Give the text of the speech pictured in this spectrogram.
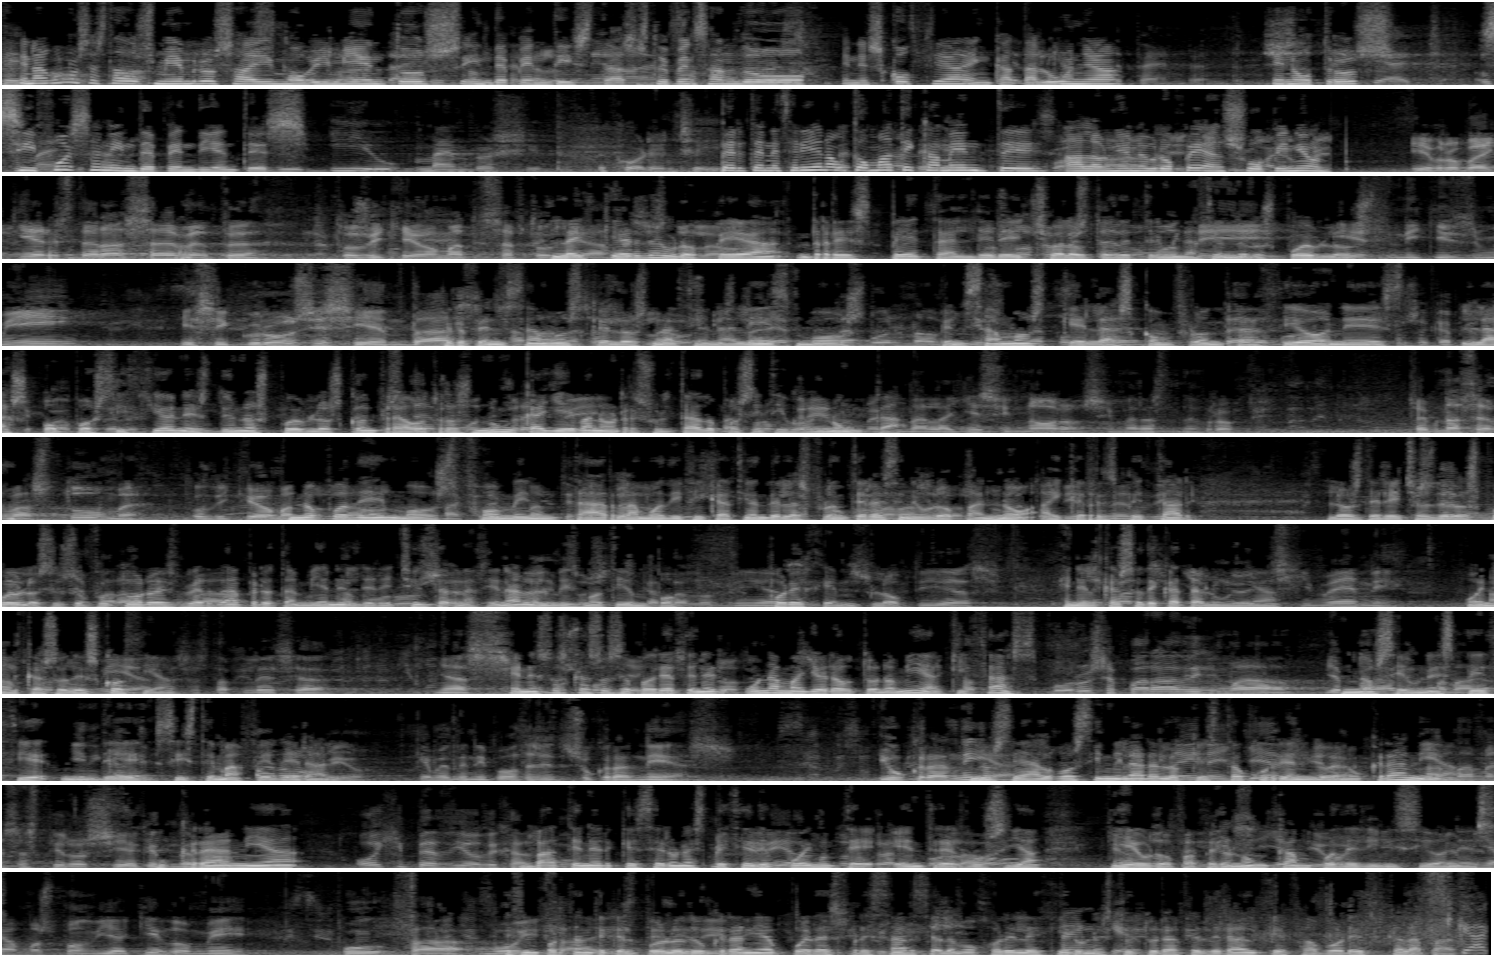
En algunos Estados miembros hay movimientos independistas. Estoy pensando en Escocia, en Cataluña, en otros. Si fuesen independientes, ¿pertenecerían automáticamente a la Unión Europea, en su opinión? La izquierda europea respeta el derecho a la autodeterminación de los pueblos. Pero pensamos que los nacionalismos, pensamos que las confrontaciones, las oposiciones de unos pueblos contra otros nunca llevan a un resultado positivo, nunca. No podemos fomentar la modificación de las fronteras en Europa, no, hay que respetar los derechos de los pueblos y su futuro es verdad, pero también el derecho internacional al mismo tiempo. Por ejemplo, en el caso de Cataluña o en el caso de Escocia, en esos casos se podría tener una mayor autonomía, quizás. No sé, una especie de sistema federal. No sé, algo similar a lo que está ocurriendo en Ucrania. Ucrania va a tener que ser una especie de puente entre Rusia y Europa, pero no un campo de divisiones. Es importante que el pueblo de Ucrania pueda expresarse, a lo mejor elegir una estructura federal que favorezca la paz.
